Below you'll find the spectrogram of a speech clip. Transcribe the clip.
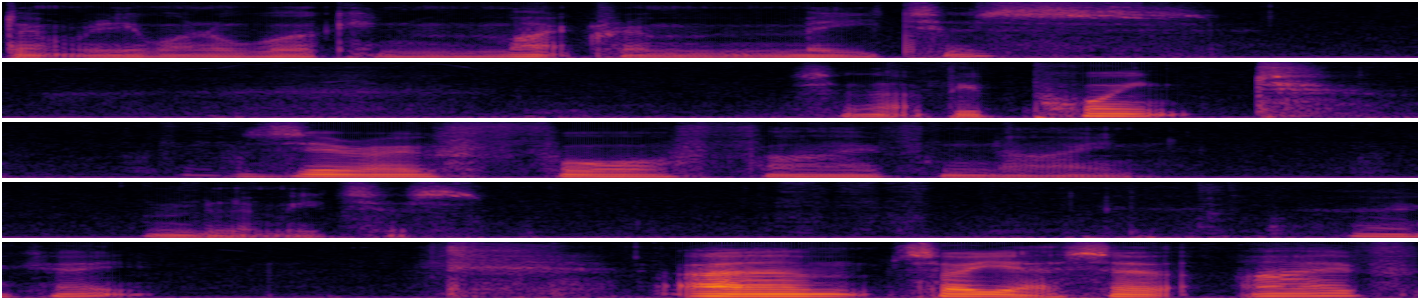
don't really want to work in micrometers. So that would be point zero four five nine millimeters. Okay. Um, so yeah, so I've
